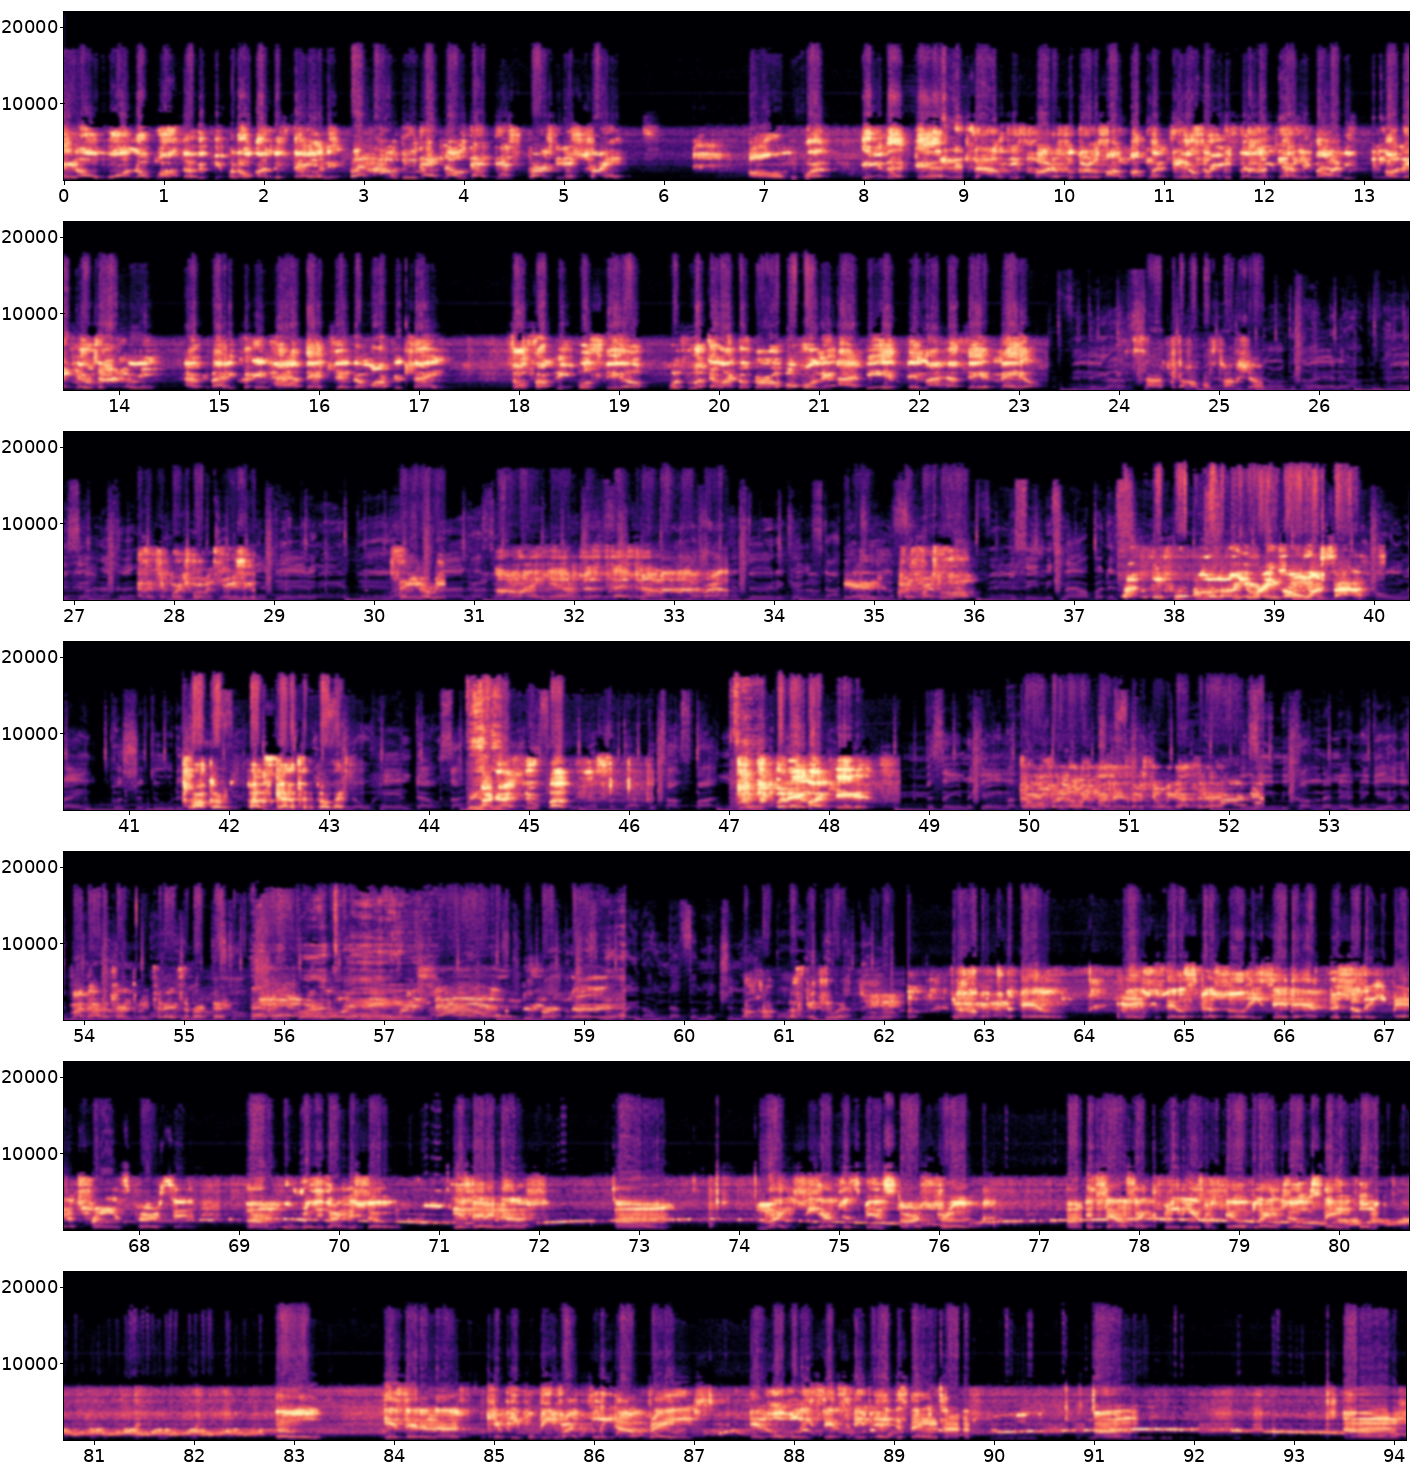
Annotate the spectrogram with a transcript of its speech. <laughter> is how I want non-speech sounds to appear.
they don't want no part of it. People don't understand it. But how do they know that this person is trans? Um, what either is In the South, it's harder for girls to up, get until so recently, everybody any- up until recently, everybody couldn't have that gender marker change. So some people still was looking like a girl, but on their IDs, they might have said male. Time for the Almost Talk Show. That's your performance music. Say you're re- I'm right here. I'm just touching up my eyebrow. and Chris First Law. Why would they put all the onion rings on one side? Welcome, Bugs Gutter to the building. Really? I got two puppies, but they my kids. Come on for the New Week Mondays. Let me see what we got today. My daughter turned three today. It's her birthday. Happy birthday! Princess. Birthday. Huh, Let's get to it. Chappelle. Dave Chappelle special, he said that after the show that he met a trans person um, who really liked the show. Is that enough? Um, might she have just been starstruck? Um, it sounds like comedians who tell black jokes they go. So, is that enough? Can people be rightfully outraged and overly sensitive at the same time? Um, um,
